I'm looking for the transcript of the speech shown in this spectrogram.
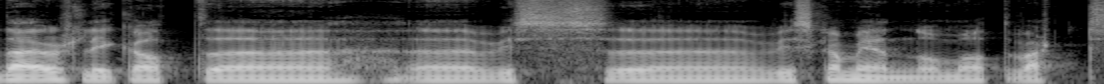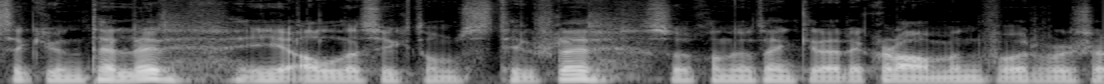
det er jo slik at eh, hvis eh, vi skal mene om at hvert sekund teller i alle sykdomstilfeller, så kan du tenke deg reklamen for f.eks.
